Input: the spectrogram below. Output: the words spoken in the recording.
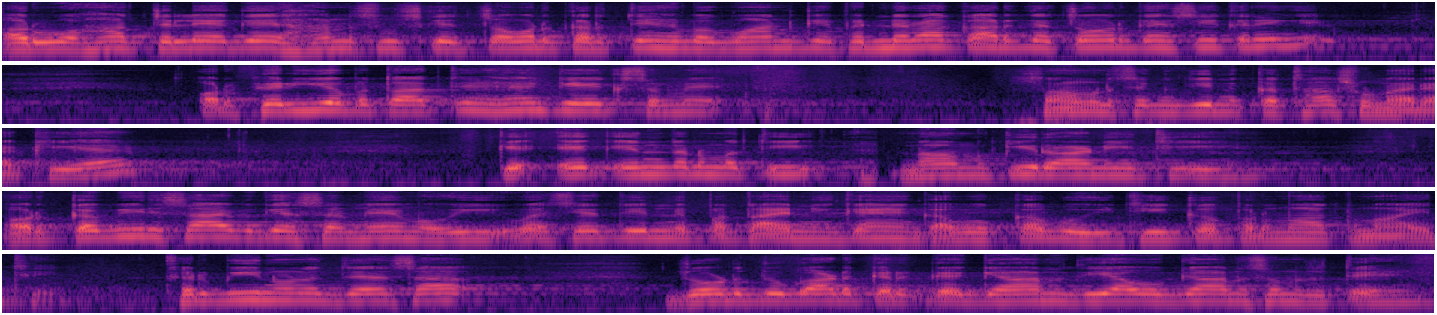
और वहाँ चले गए, हंस उसके चौर करते हैं भगवान के, फिर निराकार के चौर कैसे करेंगे? और फिर ये बताते हैं कि एक समय सावन सिंह जी ने कथा सुना रखी है कि एक इंद्रमती नाम की रानी थी और कबीर साहब के समय में हुई। वैसे दिन तो ने पता ही नहीं कहेंगे वो कब हुई थी, कब परमात्मा आए थे। फिर भी इन्होंने जैसा जोड़ जुगाड़ करके ज्ञान दिया, वो ज्ञान समझते हैं।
